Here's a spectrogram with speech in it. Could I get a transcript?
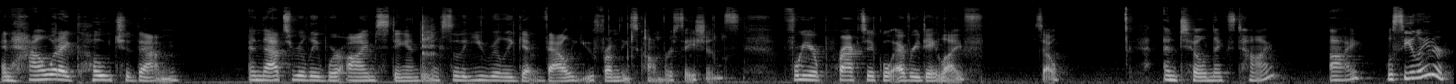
And how would I coach them? And that's really where I'm standing so that you really get value from these conversations for your practical everyday life. So until next time, I will see you later.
